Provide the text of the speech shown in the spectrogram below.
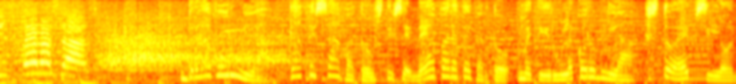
Καλησπέρα σας! Μπράβο Ρούλα! Κάθε Σάββατο στις 9 παρατέταρτο με τη Ρούλα Κορομιλά στο Ε.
